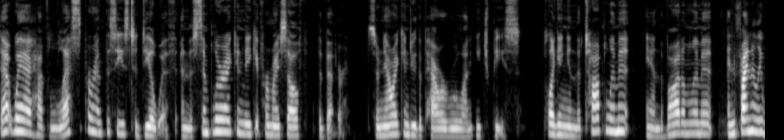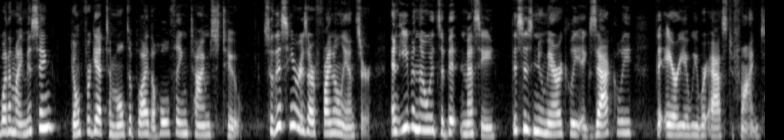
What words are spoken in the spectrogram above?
That way I have less parentheses to deal with, and the simpler I can make it for myself, the better. So now I can do the power rule on each piece, plugging in the top limit and the bottom limit. And finally, what am I missing? Don't forget to multiply the whole thing times 2. So this here is our final answer. And even though it's a bit messy, this is numerically exactly the area we were asked to find.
